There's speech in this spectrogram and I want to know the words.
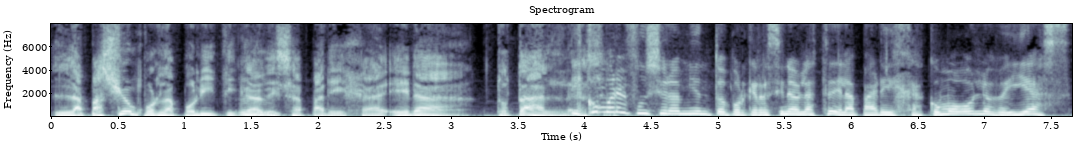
la pasión por la política de esa pareja era total. ¿Y cómo era el funcionamiento? Porque recién hablaste de la pareja. ¿Cómo vos los veías?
